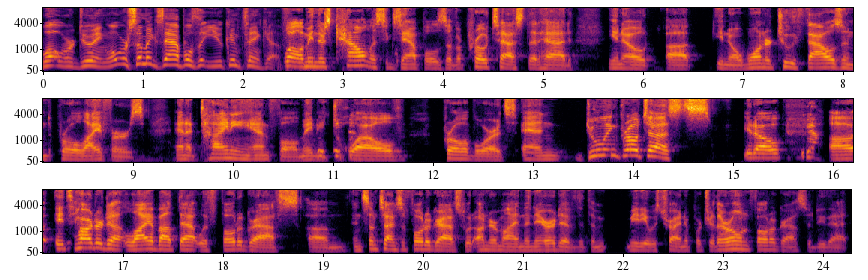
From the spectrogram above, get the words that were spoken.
what we're doing. What were some examples that you can think of? Well, I mean, there's countless examples of a protest that had, you know, uh, you know, one or two thousand pro-lifers and a tiny handful, maybe twelve pro-aborts, and dueling protests You know, Yeah. uh, it's harder to lie about that with photographs, um, and sometimes the photographs would undermine the narrative that the media was trying to portray. Their own photographs would do that.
